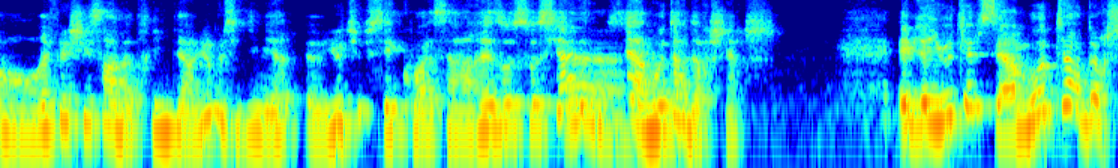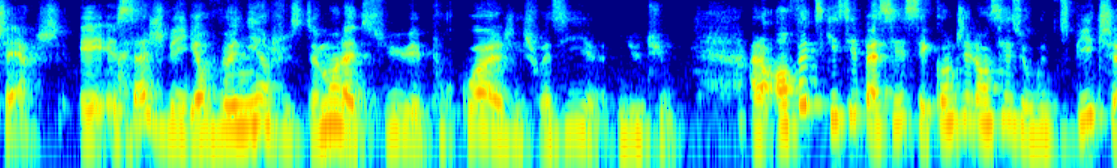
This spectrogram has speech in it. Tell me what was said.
en, réfléchissant à notre interview. Je me suis dit, mais euh, YouTube, c'est quoi? C'est un réseau social ou ah. c'est un moteur de recherche? Eh bien, YouTube, c'est un moteur de recherche. Et ça, je vais y revenir justement là-dessus et pourquoi j'ai choisi euh, YouTube. Alors, en fait, ce qui s'est passé, c'est quand j'ai lancé The Good Speech,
